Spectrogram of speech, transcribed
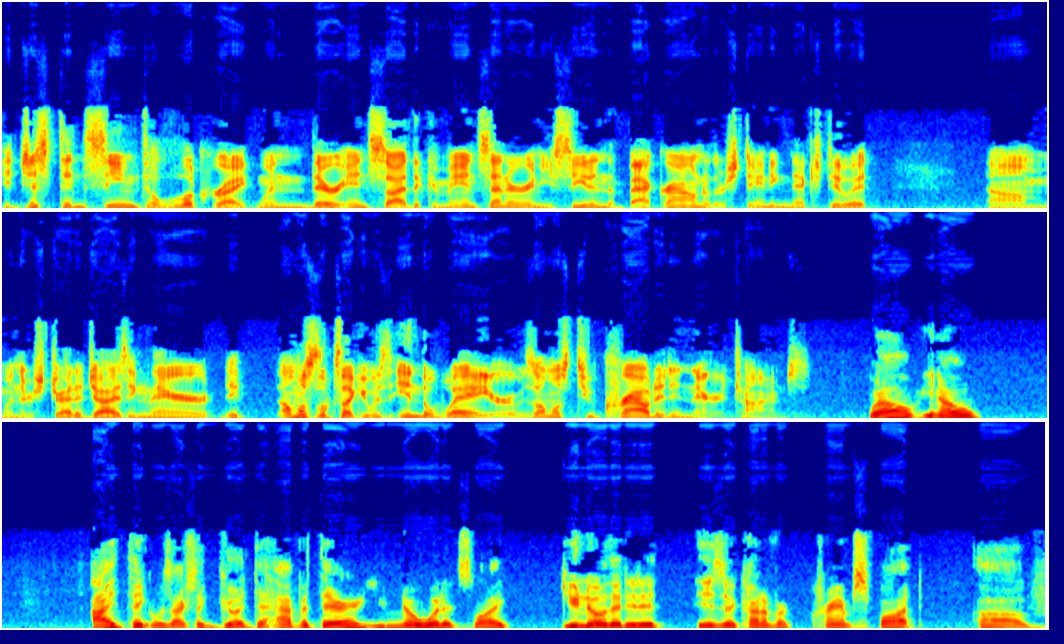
it just didn't seem to look right when they're inside the command center and you see it in the background or they're standing next to it um, when they're strategizing there. It almost looks like it was in the way, or it was almost too crowded in there at times. Well, you know, I think it was actually good to have it there. You know what it's like. You know that it is a kind of a cramped spot. Um,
